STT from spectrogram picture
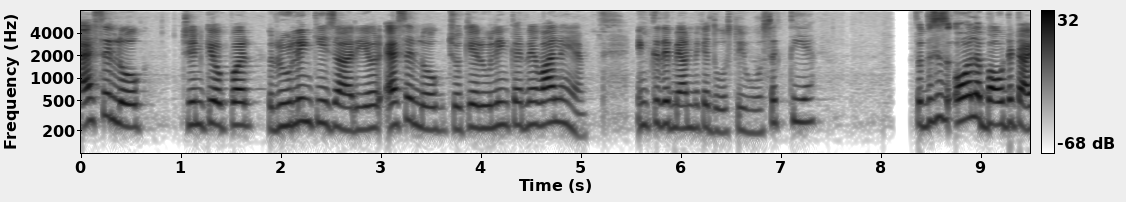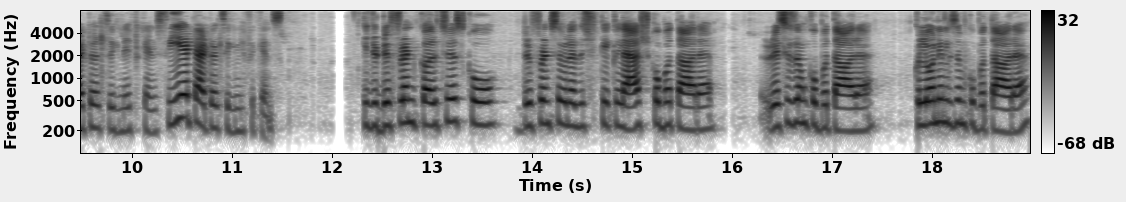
ऐसे लोग जिनके ऊपर रूलिंग की जा रही है और ऐसे लोग जो कि रूलिंग करने वाले हैं, इनके दरमियान में क्या दोस्ती हो सकती है? तो this is all about the title significance ये टाइटल सिग्निफिकेंस कि जो डिफरेंट कल्चर्स को डिफरेंट सिविलाइजेशन के क्लैश को बता रहा है रेसिज्म को बता रहा है कलोनियलिज्म को बता रहा है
